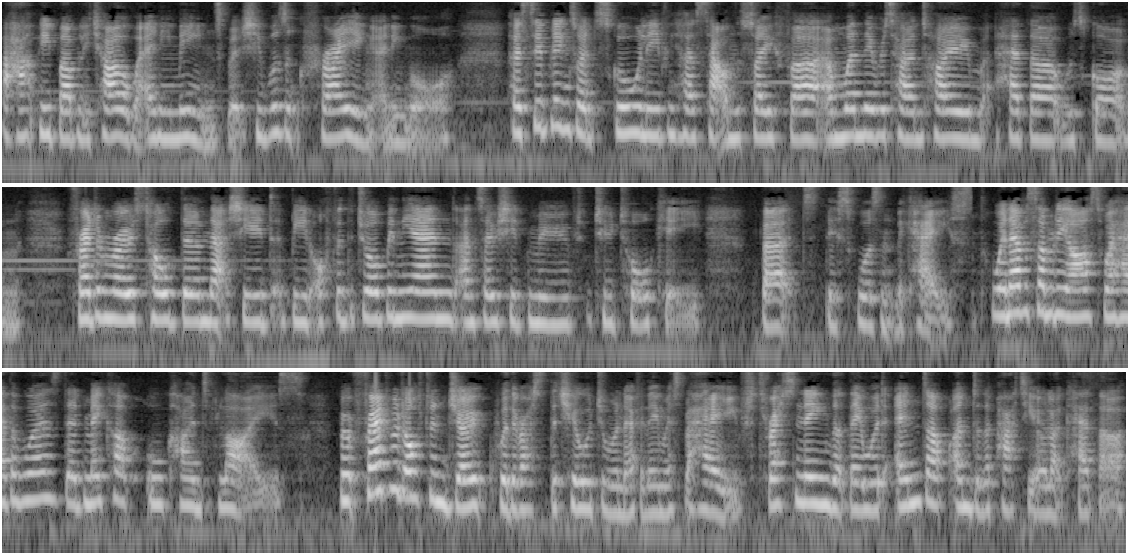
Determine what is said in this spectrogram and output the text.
a happy, bubbly child by any means, but she wasn't crying anymore. Her siblings went to school, leaving her sat on the sofa, and when they returned home, Heather was gone. Fred and Rose told them that she'd been offered the job in the end, and so she'd moved to Torquay but this wasn't the case. Whenever somebody asked where Heather was, they'd make up all kinds of lies. But Fred would often joke with the rest of the children whenever they misbehaved, threatening that they would end up under the patio like Heather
